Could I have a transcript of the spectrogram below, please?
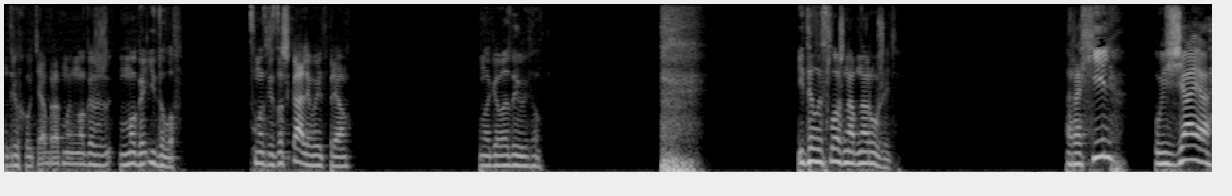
Андрюха, у тебя, брат мой, много, много идолов. Смотри, зашкаливает прям. Много воды выпил. Идолы сложно обнаружить. Рахиль, уезжая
